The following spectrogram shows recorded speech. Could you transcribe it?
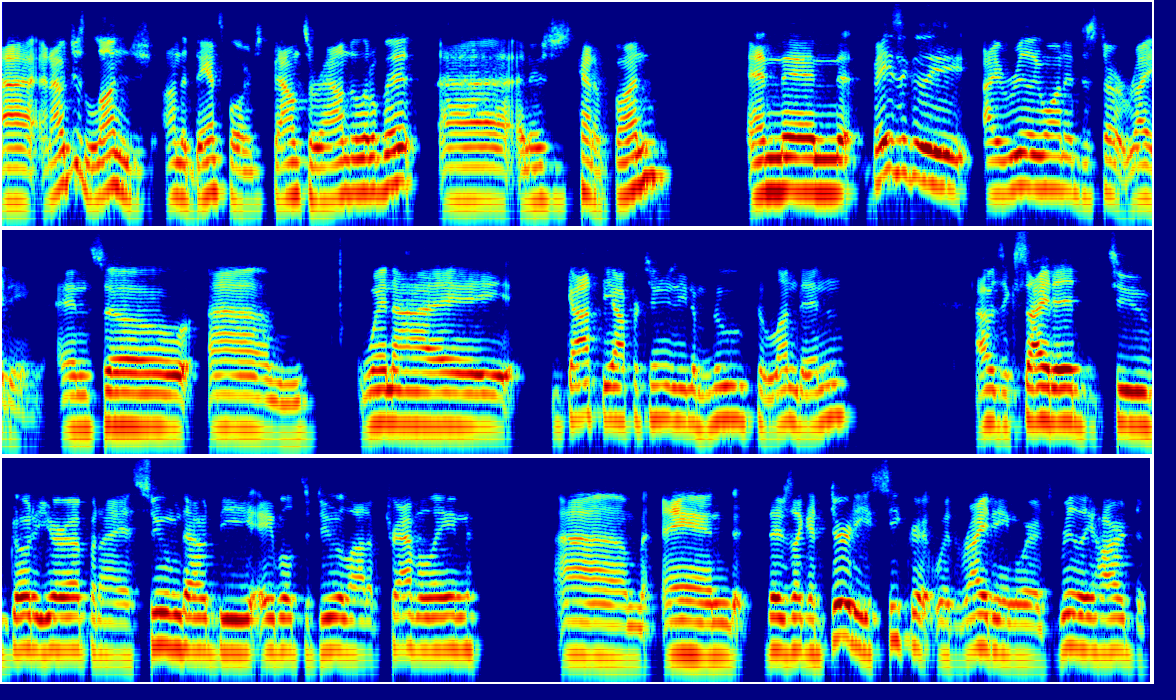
uh, and I would just lunge on the dance floor and just bounce around a little bit. Uh, and it was just kind of fun. And then basically, I really wanted to start writing. And so um, when I got the opportunity to move to London, I was excited to go to Europe and I assumed I would be able to do a lot of traveling. Um, and there's like a dirty secret with writing where it's really hard to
